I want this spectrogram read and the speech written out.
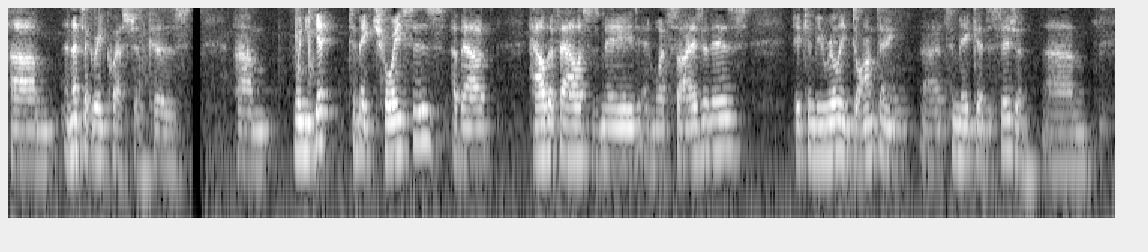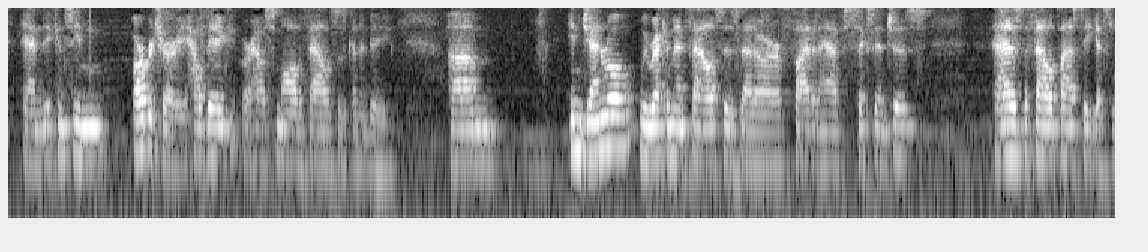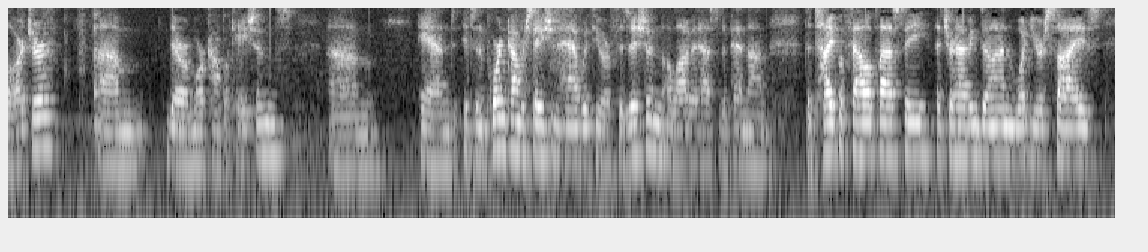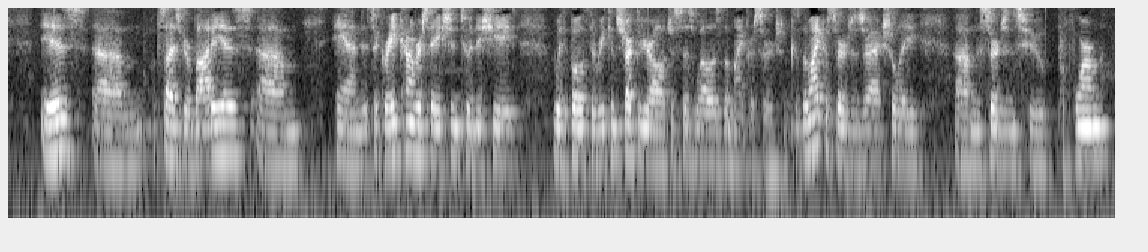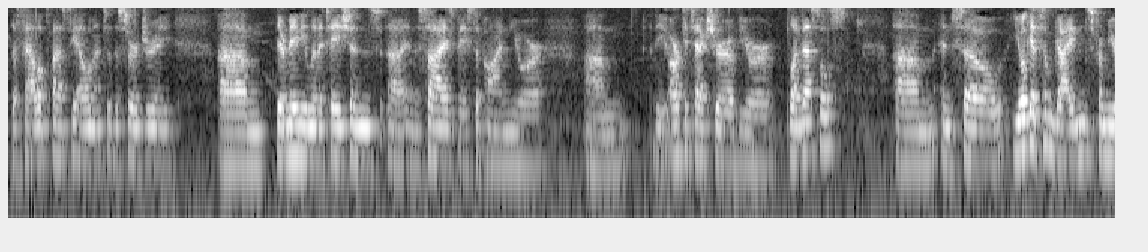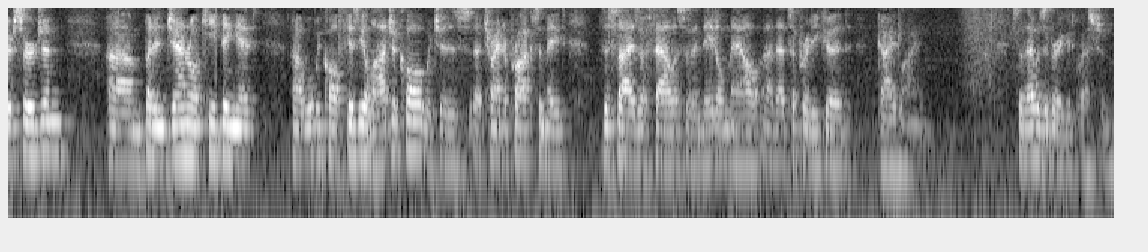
Um, and that's a great question because um, when you get to make choices about how the phallus is made and what size it is, it can be really daunting uh, to make a decision. Um, and it can seem arbitrary how big or how small the phallus is going to be. Um, in general, we recommend phalluses that are five and a half, six inches. As the phalloplasty gets larger, um, there are more complications. Um, and it's an important conversation to have with your physician. A lot of it has to depend on the type of phalloplasty that you're having done, what your size is, um, what the size of your body is. Um, and it's a great conversation to initiate with both the reconstructive urologist as well as the microsurgeon, because the microsurgeons are actually um, the surgeons who perform the phalloplasty elements of the surgery. Um, there may be limitations uh, in the size based upon your um, the architecture of your blood vessels, um, and so you'll get some guidance from your surgeon. Um, but in general, keeping it uh, what we call physiological, which is uh, trying to approximate the size of a phallus of a natal male, uh, that's a pretty good guideline. So that was a very good question.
